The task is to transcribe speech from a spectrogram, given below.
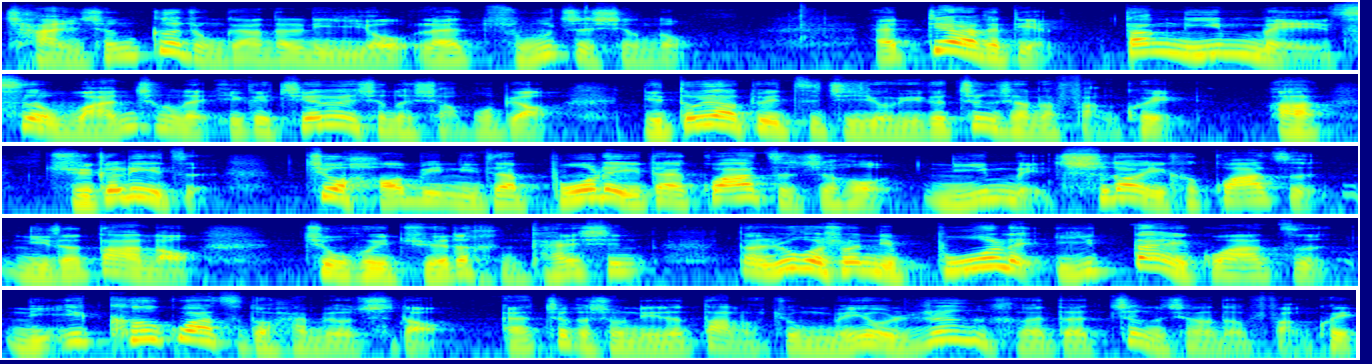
产生各种各样的理由来阻止行动。哎，第二个点。当你每次完成了一个阶段性的小目标，你都要对自己有一个正向的反馈啊。举个例子，就好比你在剥了一袋瓜子之后，你每吃到一颗瓜子，你的大脑就会觉得很开心。但如果说你剥了一袋瓜子，你一颗瓜子都还没有吃到，哎，这个时候你的大脑就没有任何的正向的反馈，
